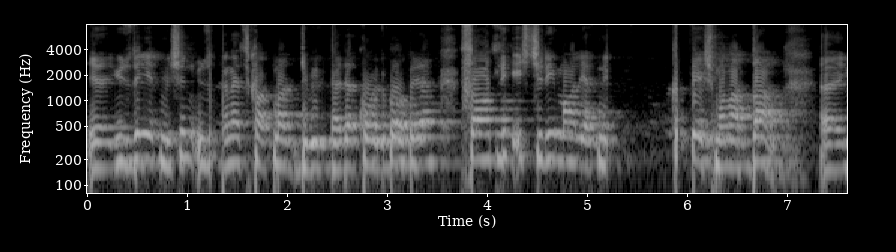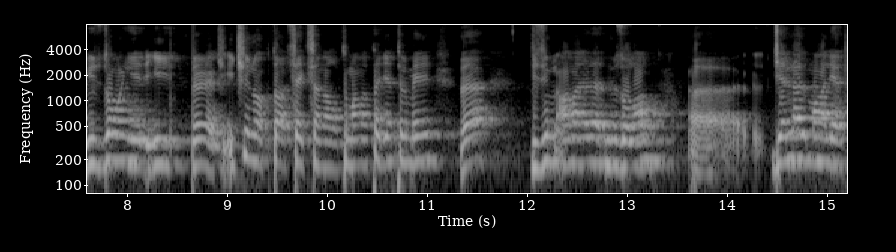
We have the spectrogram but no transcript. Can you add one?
%70'in üzerine çıkartma gibi bir hedef koyduk ortaya. Saatlik işçiliği maliyetini 45 manattan %17 iyileştirerek 2.86 manata getirmeyi ve bizim ana hedefimiz olan e, genel maliyet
